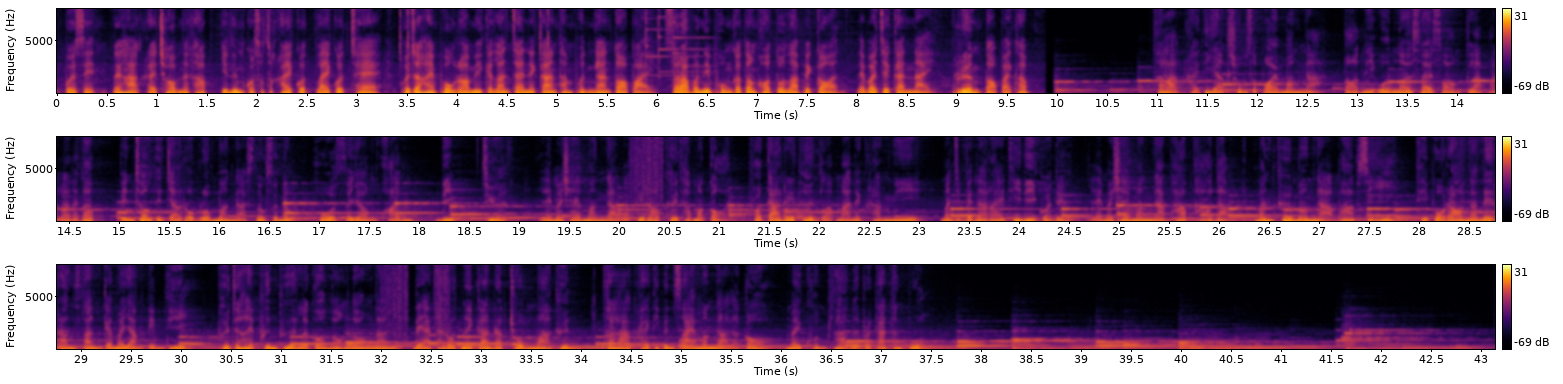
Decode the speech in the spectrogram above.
86%และหากใครชอบนะครับ อย่าลืมกด subscribe กดไลค์กดแชร์ เพื่อจะให้พวกเรามีกำลังใจในการทำผลงานต่อไปสำหรับวันนี้ผมก็ต้องขอตัวลาไปก่อน และไว้เจอกันในเรื่องต่อไปครับถ้าหากใครที่อยากชมสปอยมังงะ ตอนนี้อ้วนน้อยซอยสองกลับมาแล้วนะครับ เป็นช่องที่จะรวบรวมมังงะสนุกสนุกโหดสยองขวัญ ดิบเถื่อน และไม่ใช่มังงะแบบที่เราเคยทำมาก่อน เพราะการรีเทิร์นกลับมาในครั้งนี้ มันจะเป็นอะไรที่ดีกว่าเดิม และไม่ใช่มังงะภาพขาวดำมันคือมังงะภาพสี ที่พวกเรานั้นได้รังสรรค์กันมาอย่างเต็มที่ เพื่อจะให้เพื่อนๆแล้วก็น้องๆนั้นได้อรรถรสในการรับชมมากขึ้น ถ้าหากใครที่เป็นสายมังงะแล้วก็ไม่ควรพลาดด้วยประการทั้งปวง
